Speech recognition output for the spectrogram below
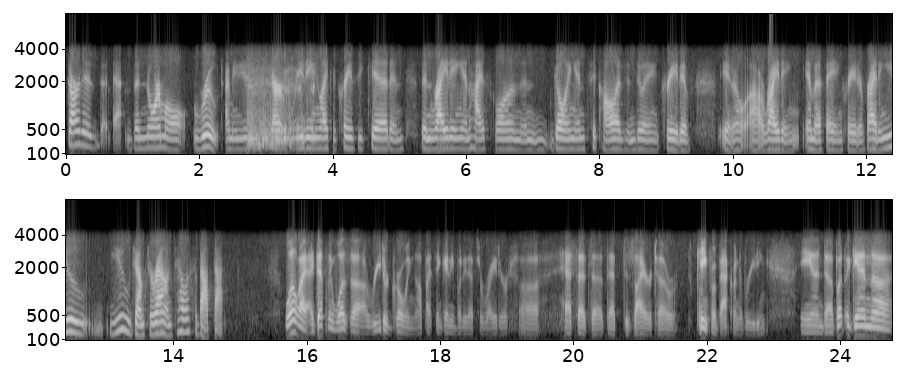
started the normal route. I mean, you didn't start reading like a crazy kid and then writing in high school and then going into college and doing creative, you know, uh, writing MFA in creative writing. You you jumped around. Tell us about that. Well, I, I definitely was a reader growing up. I think anybody that's a writer uh, has that uh, that desire to, or came from a background of reading. And uh, but again, uh,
